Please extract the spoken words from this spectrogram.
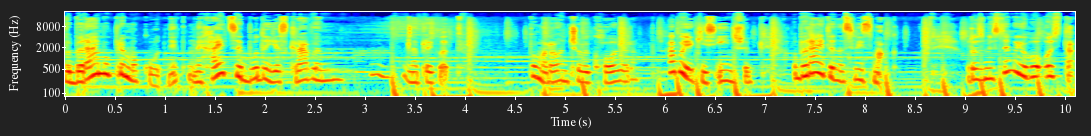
Вибираємо прямокутник, нехай це буде яскравим, наприклад, помаранчевий колір або якийсь інший. Обирайте на свій смак. Розмістимо його ось так.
